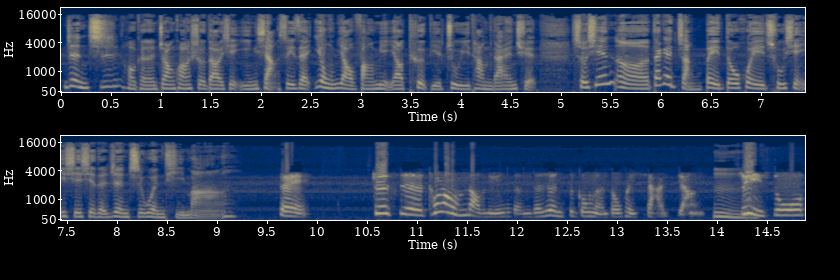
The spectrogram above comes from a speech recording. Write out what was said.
认知哦，可能状况受到一些影响，所以在用药方面要特别注意他们的安全。首先呃，大概长辈都会出现一些些的认知问题嘛？对。就是通常我们老年人的认知功能都会下降，嗯，所以说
